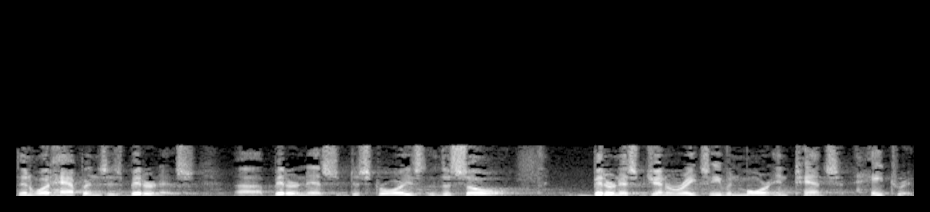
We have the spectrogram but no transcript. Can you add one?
then what happens is bitterness. Uh, bitterness destroys the soul. Bitterness generates even more intense hatred.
